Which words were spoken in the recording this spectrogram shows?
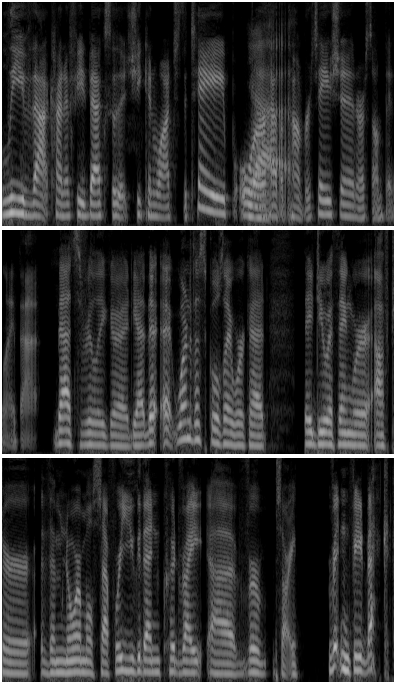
leave that kind of feedback so that she can watch the tape or yeah. have a conversation or something like that. That's really good. Yeah. The, at one of the schools I work at, they do a thing where after the normal stuff, where you then could write uh, verb, sorry, written feedback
